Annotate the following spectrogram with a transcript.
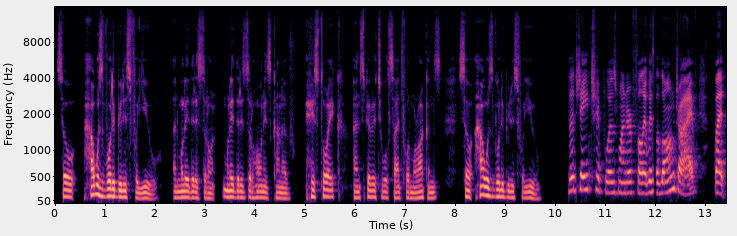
So how was Volubilis for you and Moulay Idriss Zarhoun? Moulay Idriss Zarhoun is kind of historic and spiritual side for Moroccans. So how was Volubilis for you? The J trip was wonderful. It was a long drive, but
